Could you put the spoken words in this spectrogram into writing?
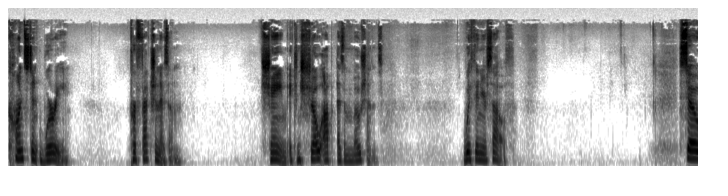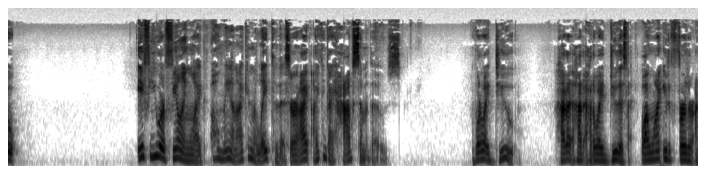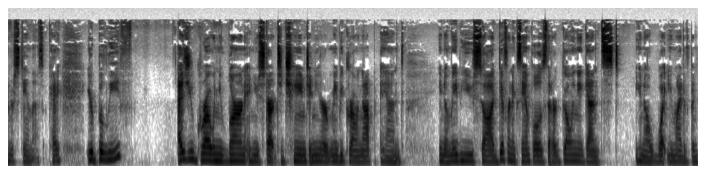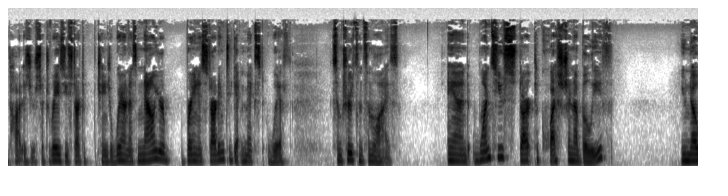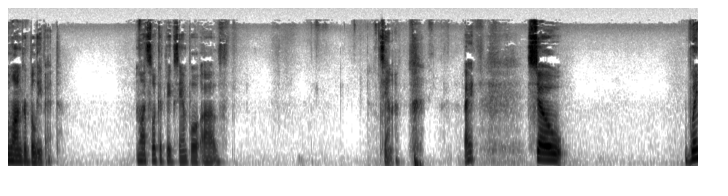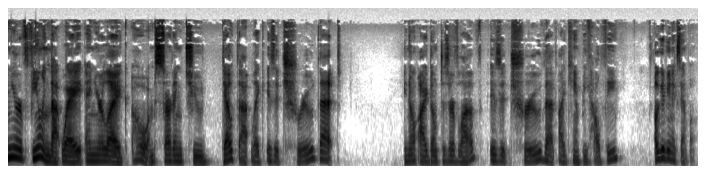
constant worry, perfectionism, shame. It can show up as emotions within yourself. So if you are feeling like, oh man, I can relate to this, or I, I think I have some of those, what do I do? How do, how, do, how do I do this? Well, I want you to further understand this, okay? Your belief as you grow and you learn and you start to change and you're maybe growing up and you know maybe you saw different examples that are going against you know what you might have been taught as you start to raise you start to change awareness. Now your brain is starting to get mixed with some truths and some lies. And once you start to question a belief you no longer believe it. Let's look at the example of santa right? So when you're feeling that way and you're like, oh, I'm starting to doubt that, like, is it true that, you know, I don't deserve love? Is it true that I can't be healthy? I'll give you an example.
